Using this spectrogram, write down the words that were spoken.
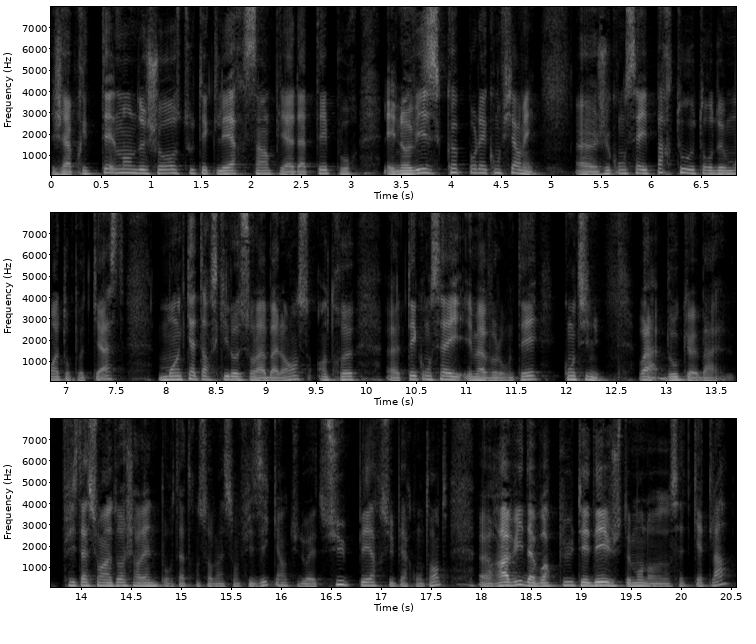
J'ai appris tellement de choses, tout est clair, simple et adapté pour les novices comme pour les confirmés. Euh, je conseille partout autour de moi ton podcast, moins 14 kilos sur la balance, entre euh, tes conseils et ma volonté, continue. Voilà, donc bah, félicitations à toi Charlène pour ta transformation physique, hein. tu dois être super super contente, ravi d'avoir pu t'aider justement dans cette quête-là.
